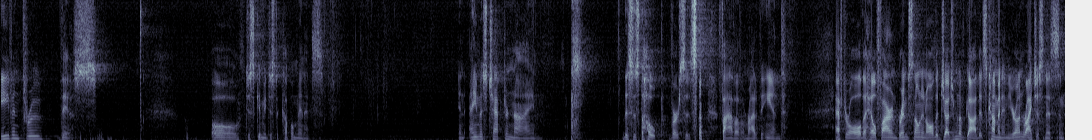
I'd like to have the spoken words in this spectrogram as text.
even through this. Oh, just give me just a couple minutes. In Amos chapter 9, this is the hope verses, five of them right at the end after all the hellfire and brimstone and all the judgment of God that's coming in your unrighteousness. And,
